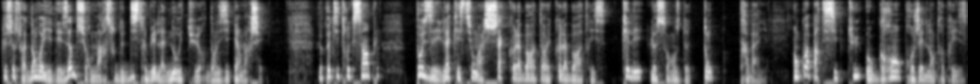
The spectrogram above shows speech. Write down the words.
que ce soit d'envoyer des hommes sur Mars ou de distribuer de la nourriture dans les hypermarchés. Le petit truc simple, posez la question à chaque collaborateur et collaboratrice. Quel est le sens de ton travail? En quoi participes-tu au grand projet de l'entreprise?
